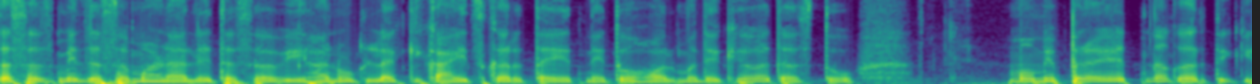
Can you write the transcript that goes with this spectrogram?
तसंच मी जसं म्हणाले तसं विहान उठला की काहीच करता येत नाही तो हॉलमध्ये खेळत असतो. मग मी प्रयत्न करते की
